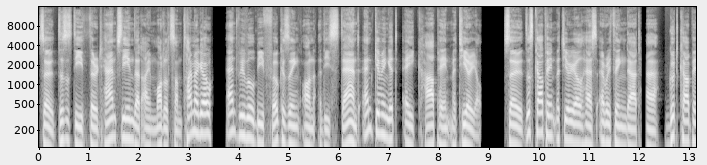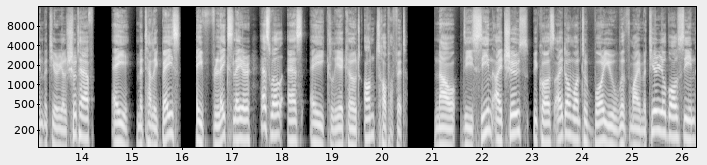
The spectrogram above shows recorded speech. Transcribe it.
So this is the third hand scene that I modeled some time ago, and we will be focusing on the stand and giving it a car paint material. So this car paint material has everything that a good car paint material should have, a metallic base, a flakes layer, as well as a clear coat on top of it. Now, the scene I chose because I don't want to bore you with my material ball scene,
